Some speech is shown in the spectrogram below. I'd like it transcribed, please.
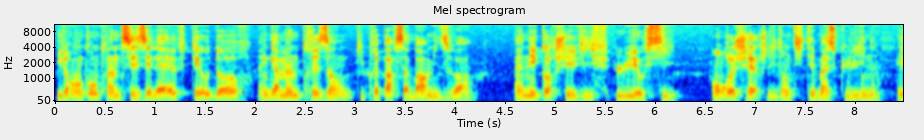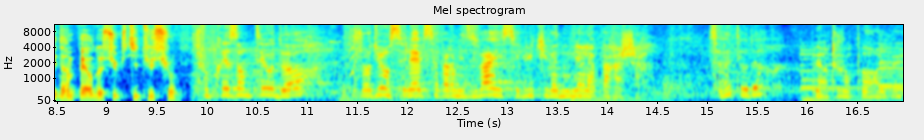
Il rencontre un de ses élèves, Théodore, un gamin de 13 ans qui prépare sa bar mitzvah, un écorché vif, lui aussi, en recherche d'identité masculine et d'un père de substitution. Je vous présente Théodore. Aujourd'hui, on célèbre sa bar mitzvah et c'est lui qui va nous lire la paracha. Ça va, Théodore? Père toujours pas arrivé.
